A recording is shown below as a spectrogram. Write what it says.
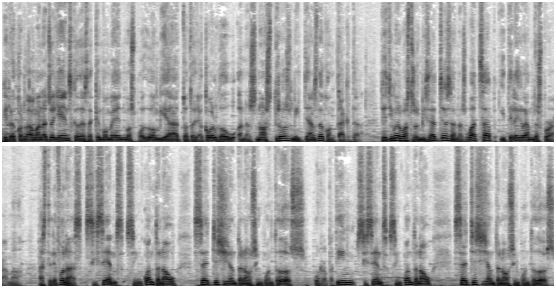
I recordàvem als oients que des d'aquest moment mos podeu enviar tot allò que vulgueu en els nostres mitjans de contacte. Llegim els vostres missatges en el WhatsApp i Telegram del programa. El telèfon és 659 769 52. Ho repetim, 659 769 52.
